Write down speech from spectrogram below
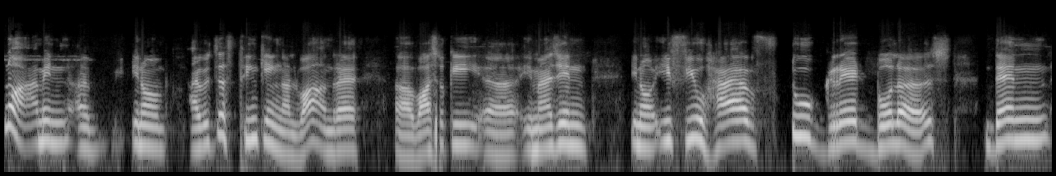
No, I mean, uh, you know, I was just thinking, Alva, Andre, uh, Vasuki, uh, imagine, you know, if you have two great bowlers, then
